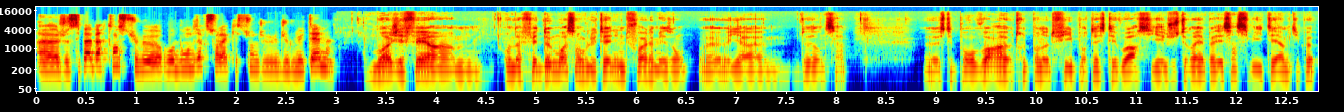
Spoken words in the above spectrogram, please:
Je ne sais pas, Bertrand, si tu veux rebondir sur la question du, gluten. Moi, j'ai fait. On a fait deux mois sans gluten une fois à la maison, il y a deux ans de ça. C'était pour voir un truc pour notre fille, pour tester, voir si justement il n'y a pas des sensibilités un petit peu.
